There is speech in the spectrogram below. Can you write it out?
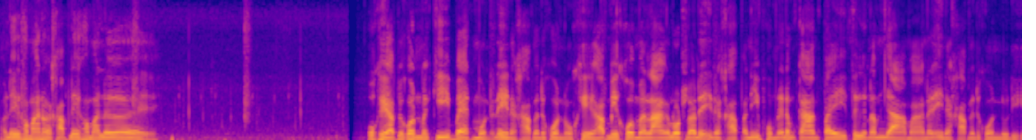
เอาเลขเข้ามาหน่อยครับ เลขเข้ามาเลย โอเคครับทุกคนเมื่อกี้แบตหมดนั่นเองนะครับทุกคนโอเคครับมีคนมาล้างรถแล้วนั่นเองนะครับอันนี้ผมได้ทำการไปซื้อน้ำยามานั่นเองนะครับทุกคนดูดิ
